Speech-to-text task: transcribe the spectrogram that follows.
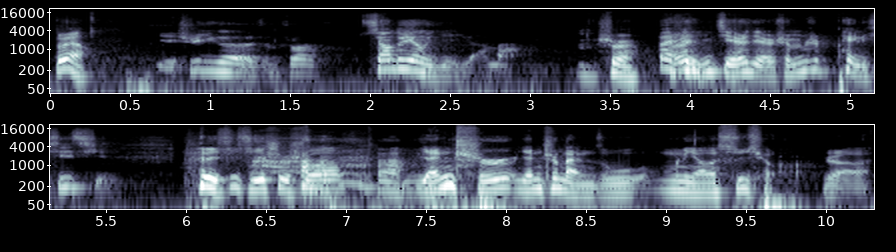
对啊，也是一个怎么说呢？相对应的引援吧。是。但是你解释解释什么是佩里西奇？佩里西奇是说延迟延迟满足穆里尼奥的需求，知道吧？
